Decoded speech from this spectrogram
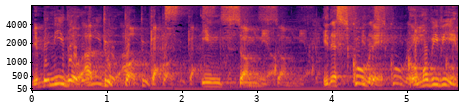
Bienvenido a tu podcast Insomnio y descubre cómo vivir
